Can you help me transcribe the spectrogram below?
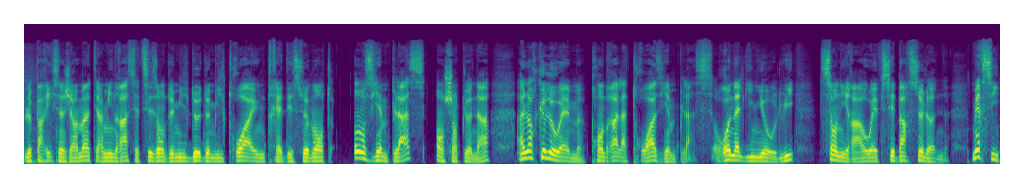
Le Paris Saint-Germain terminera cette saison 2002-2003 à une très décevante 11e place en championnat, alors que l'OM prendra la 3 place. Ronaldinho, lui, s'en ira au FC Barcelone. Merci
